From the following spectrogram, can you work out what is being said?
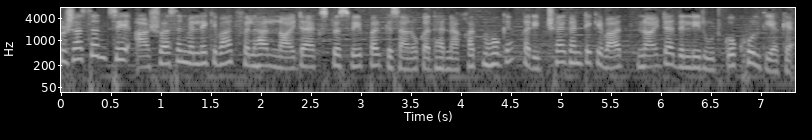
प्रशासन से आश्वासन मिलने के बाद फ़िलहाल नोएडा एक्सप्रेस वे पर किसानों का धरना खत्म हो गया। करीब छह घंटे के बाद नोएडा दिल्ली रूट को खोल दिया गया।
